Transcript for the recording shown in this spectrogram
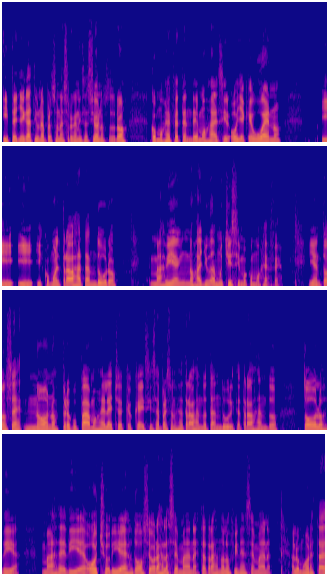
y te llega a ti una persona de esa organización, nosotros como jefe tendemos a decir, oye, qué bueno, y, y, como él trabaja tan duro, más bien nos ayuda muchísimo como jefe. Y entonces no nos preocupamos el hecho de que, ok, si esa persona está trabajando tan duro y está trabajando todos los días, más de 10, 8, 10, 12 horas a la semana, está trabajando los fines de semana, a lo mejor está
